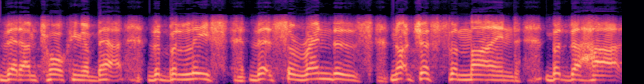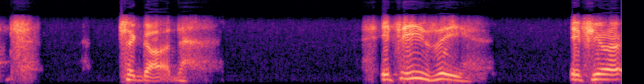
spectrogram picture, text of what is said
that I'm talking about. The belief that surrenders not just the mind, but the heart to God. It's easy if you're,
